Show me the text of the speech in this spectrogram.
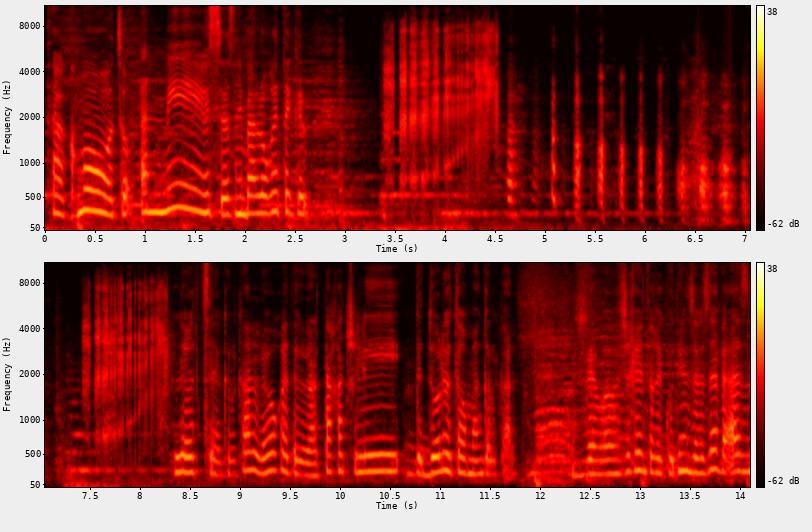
אתה כמו צועני, אז אני באה להוריד את הגלגל. לא יוצא הגלגל, לא יורד הגלגל, התחת שלי גדול יותר מהגלגל. וממשיכים את הריקודים זה וזה, ואז,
